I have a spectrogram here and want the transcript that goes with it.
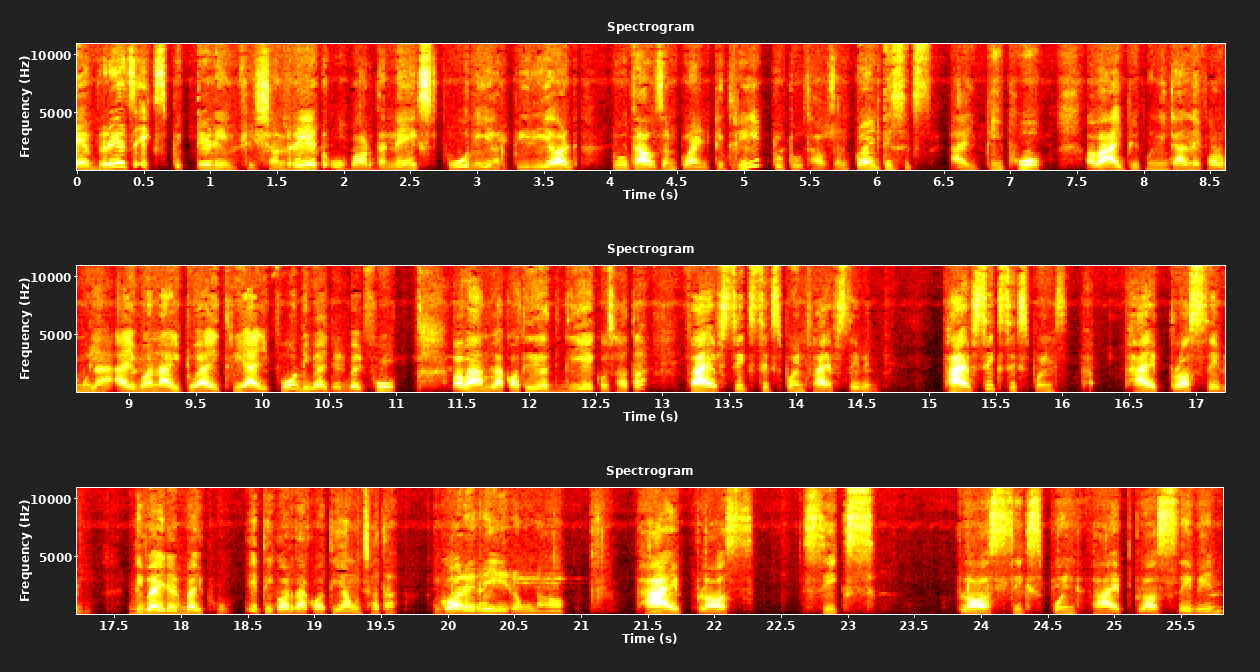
average expected inflation rate over the next four year period two thousand twenty three to two thousand twenty six IP four अब आइपी फोर निकाल्ने formula I one I two I three I four divided by four अब हामीलाई कति दिएको छ त? Five six six point five seven five six six point five plus seven divided by four यति गर्दा कति आउँछ त? गरेरै हेरौँ न। Five plus six plus six point five plus seven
